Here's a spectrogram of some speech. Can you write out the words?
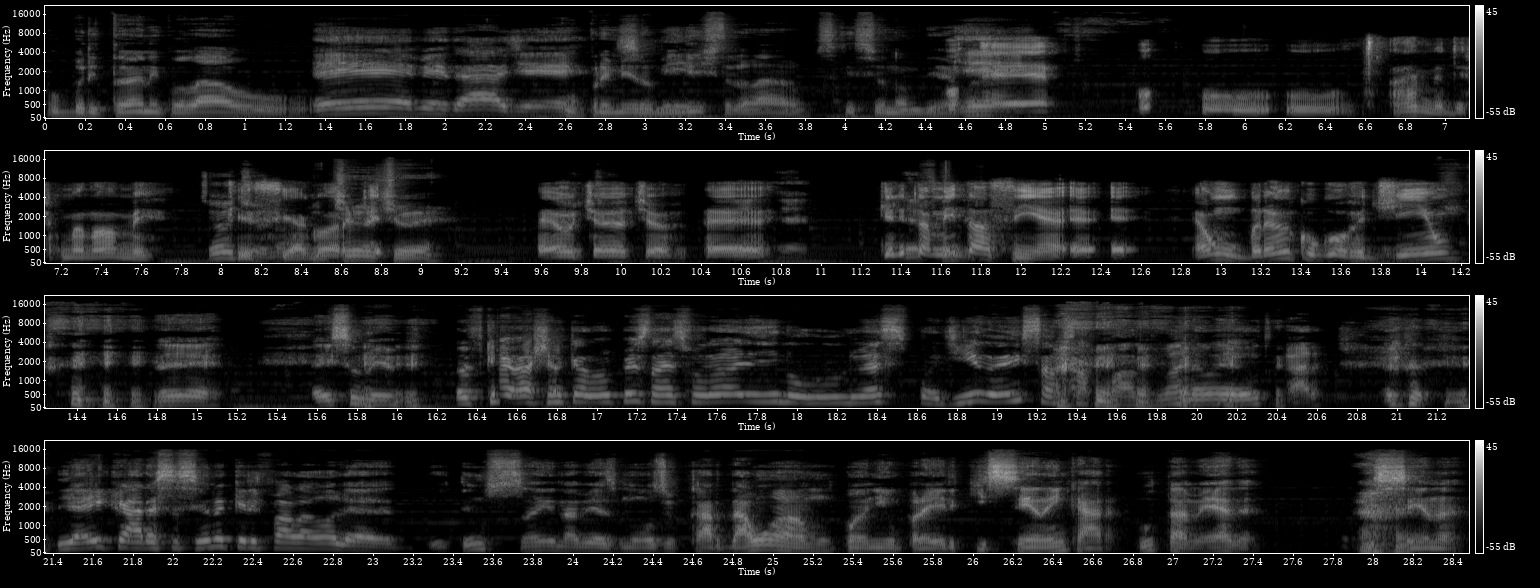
o britânico lá, o, É, é verdade, é. o primeiro-ministro lá, eu esqueci o nome dele. É. O, o, o- Ai, meu Deus, como é o nome? Churchill, Esqueci né? agora. Churchill, é. É o Churchill. É, É. Que ele É, também foi- tá assim, é, é, é- é um branco gordinho. É, é isso mesmo. Eu fiquei achando que era um personagem falando ali no universo expandido, aí sabe, safado. Mas não, é outro cara. E aí, cara, essa cena que ele fala: Olha, eu tenho sangue nas minhas mãos, e o cara dá uma- um paninho pra ele. Que cena, hein, cara? Puta merda. Que cena.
